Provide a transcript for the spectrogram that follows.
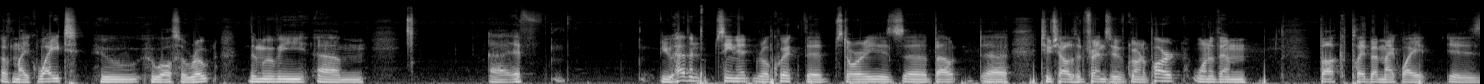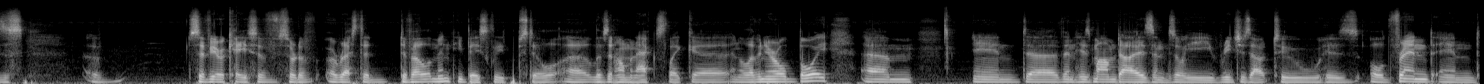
of Mike White, who who also wrote the movie. Um, uh, if you haven't seen it, real quick, the story is about uh, two childhood friends who have grown apart. One of them, Buck, played by Mike White, is a severe case of sort of arrested development. He basically still uh, lives at home and acts like uh, an 11 year old boy. Um, and uh, then his mom dies, and so he reaches out to his old friend and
